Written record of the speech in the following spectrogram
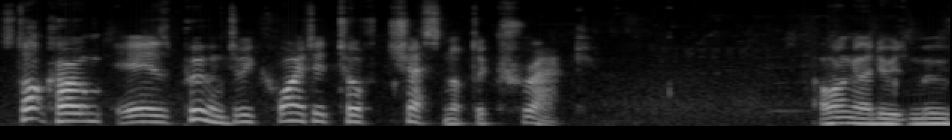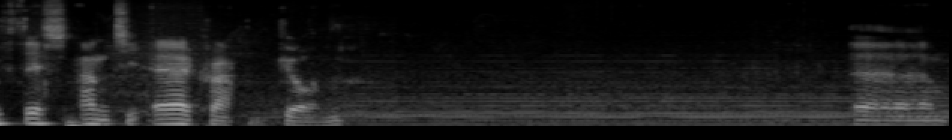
Stockholm is proving to be quite a tough chestnut to crack. All I'm going to do is move this anti-aircraft gun. Um,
